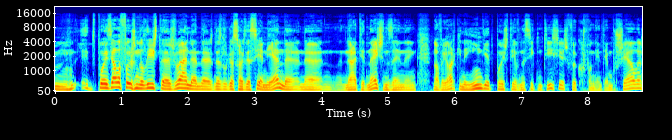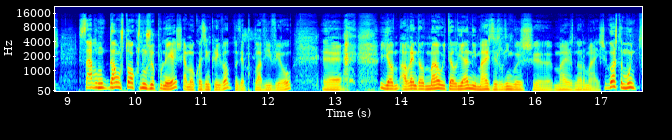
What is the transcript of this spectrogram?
Um, depois ela foi jornalista, Joana, nas, nas delegações da CNN, na, na, na United Nations, em, em, Nova York e na Índia, depois esteve na SIC Notícias, foi correspondente em Bruxelas, sabe dar uns toques no japonês, é uma coisa incrível, mas é porque lá viveu, uh, e além de alemão, italiano e mais das línguas uh, mais normais. Gosta muito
